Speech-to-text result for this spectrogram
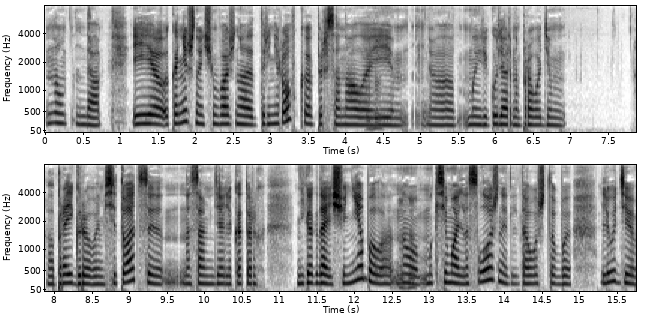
Ну, да. И, конечно, очень важна тренировка персонала, угу. и э, мы регулярно проводим проигрываем ситуации, на самом деле, которых никогда еще не было, но uh-huh. максимально сложные для того, чтобы люди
